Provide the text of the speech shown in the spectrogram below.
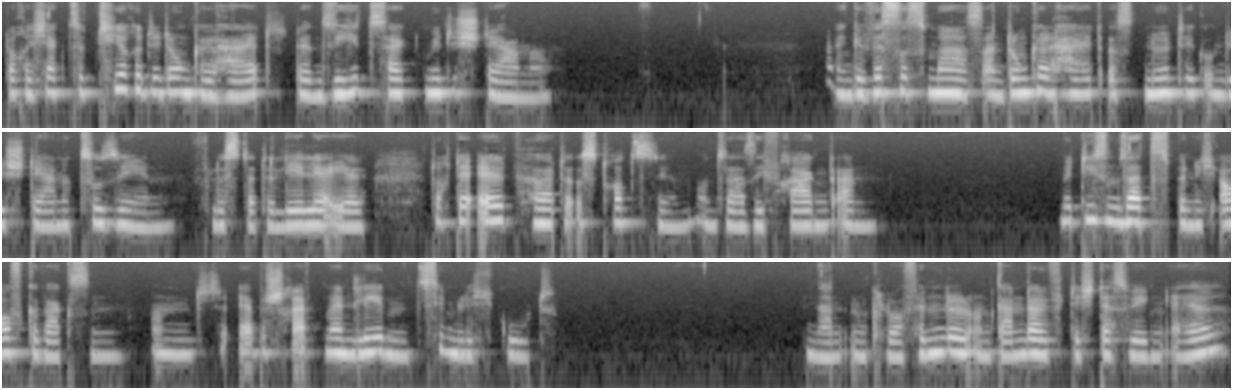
doch ich akzeptiere die Dunkelheit, denn sie zeigt mir die Sterne. Ein gewisses Maß an Dunkelheit ist nötig, um die Sterne zu sehen, flüsterte Leliael, doch der Elb hörte es trotzdem und sah sie fragend an. Mit diesem Satz bin ich aufgewachsen und er beschreibt mein Leben ziemlich gut. Nannten Chlorfindel und Gandalf dich deswegen El?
